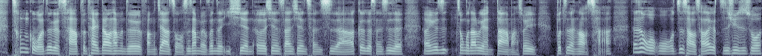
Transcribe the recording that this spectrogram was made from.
中国这个查不太到他们的房价走势，他们有分成一线、二线、三线城市啊，各个城市的啊，因为是中国大陆也很大嘛，所以不是很好查。但是我我我至少查到一个资讯是说，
